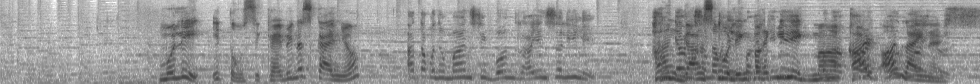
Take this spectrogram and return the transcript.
Muli, ito si Kevin Ascanio. At ako naman si Bon Ryan Salili. Hanggang, sa muling pakikinig mga Card Onliners.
